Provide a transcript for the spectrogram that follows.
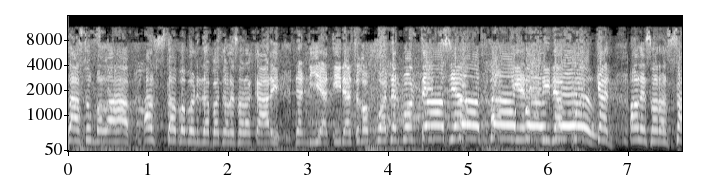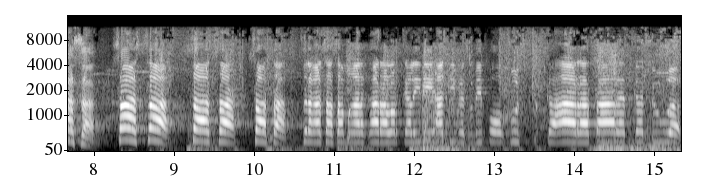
langsung melahap. Unstoppable didapati oleh seorang Kari. Dan dia tidak cukup kuat dan montage-nya Sasa akhirnya didapatkan oleh seorang Sasa. Sasa, Sasa, Sasa. Sedangkan Sasa mengarah ke arah Lord kali ini. Antimes lebih fokus ke arah turret kedua.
